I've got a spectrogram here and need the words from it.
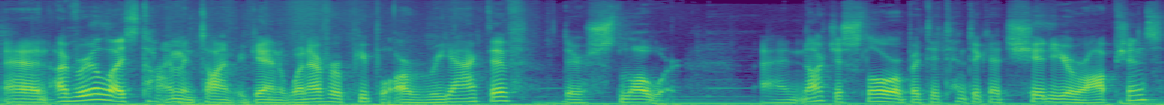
And I've realized time and time again, whenever people are reactive, they're slower and not just slower, but they tend to get shittier options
